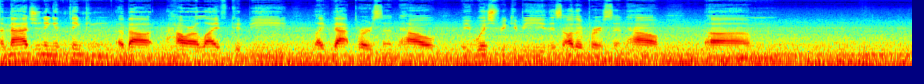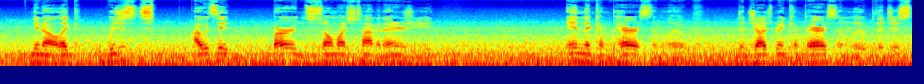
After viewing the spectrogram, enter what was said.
imagining and thinking about how our life could be like that person, how we wish we could be this other person, how, um, you know, like we just, I would say, burn so much time and energy in the comparison loop, the judgment comparison loop that just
